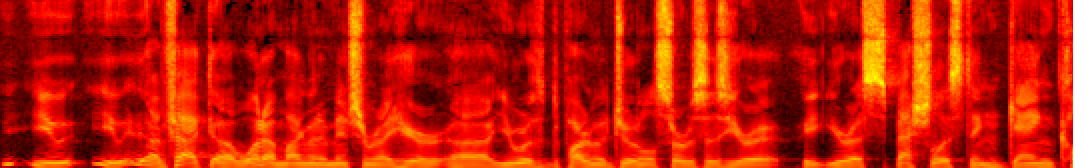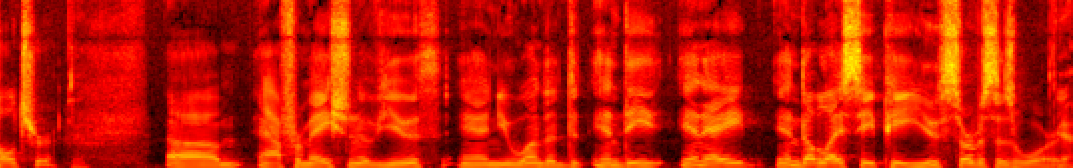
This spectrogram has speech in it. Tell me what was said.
you, you, in fact, uh, one of them I'm going to mention right here. Uh, you were with the Department of Juvenile Services. You're a, you're a specialist in gang culture. Um, affirmation of youth, and you won the ND, NA, NAACP Youth Services Award, Yeah.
